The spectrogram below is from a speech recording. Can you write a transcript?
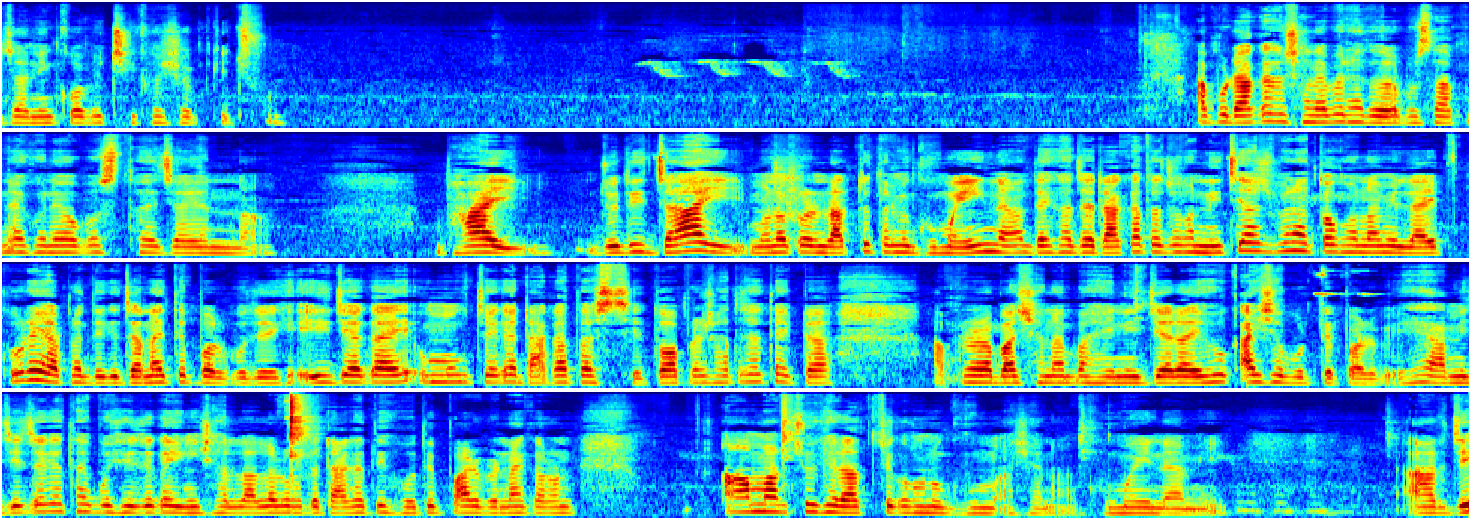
জানি কবে ঠিক হয় সব কিছু আপু শোনাবেন হয়তো তারপর আপনি এখন এই অবস্থায় যায়েন না। ভাই, যদি যাই, মনে করেন রাত্রে তো আমি ঘুমাই না, দেখা যায় ডাকাতা যখন নিচে আসবে না, তখন আমি লাইভ করে আপনাদেরকে জানাইতে পারব যে এই জায়গায়, অমুক জায়গায় ডাকাত আসছে। তো আপনার সাথে সাথে একটা আপনারা বা সেনাবাহিনী যারাই হোক আইসা পড়তে পারবে। হ্যাঁ আমি যে জায়গায় থাকব, সেই জায়গায় ইনশাল্লাহ আল্লাহর মতো ডাকাতি হতে পারবে না, কারণ আমার চোখে রাত্রে কখনো ঘুম আসে না, ঘুমাই না আমি। আর যে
